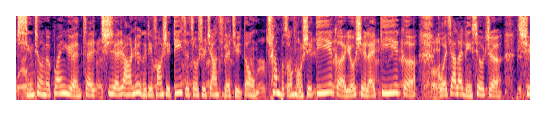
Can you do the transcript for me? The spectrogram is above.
行政的官员在世界上任何地方是。第一次做出这样子的举动，川普总统是第一个有史以来第一个国家的领袖者去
